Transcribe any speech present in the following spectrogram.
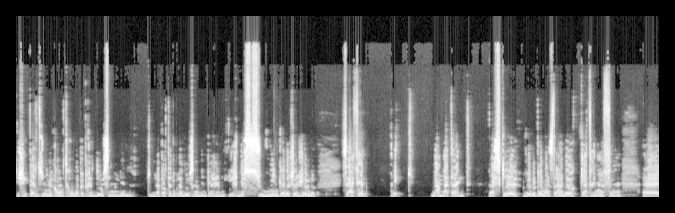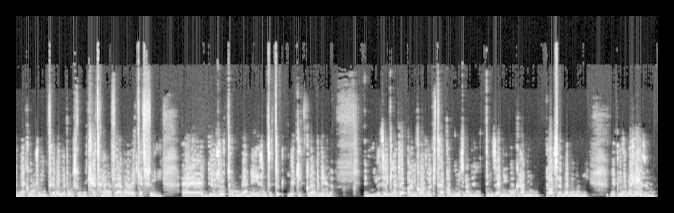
j'ai perdu un contrat d'à peu près 200 000, qui me rapportait à peu près 200 000 par année. Et je me souviens que là, ce jeu, là, ça a fait dans ma tête. Parce que, je veux pas, dans ce temps-là, quatre enfants, euh, ma conjointe travaillait pas parce qu'on a quatre enfants, on avait quatre filles, euh, deux autos, la maison, tout le kit complet, là. Puis, je veux dire, quand t'as un contrat qui te rapporte 200 000, tes amis vont quand même passer à de la bonne Mais pour une raison,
